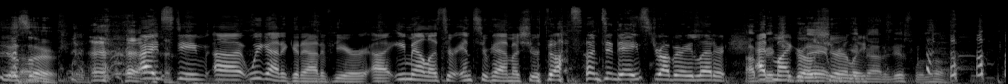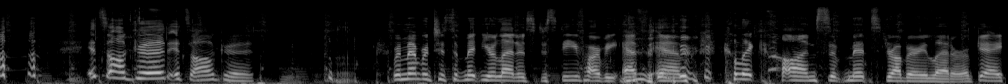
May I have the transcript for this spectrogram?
Yes, sir. All right, Steve, uh, we got to get out of here. Uh, email us or Instagram us your thoughts on today's strawberry letter I at bet my you girl glad we Shirley. getting out of this one, huh? It's all good. It's all good. Remember to submit your letters to Steve Harvey FM. Click on Submit Strawberry Letter, okay?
